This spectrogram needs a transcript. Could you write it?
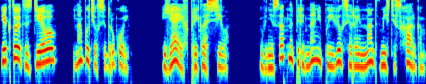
«И кто это сделал?» — набычился другой. «Я их пригласил». Внезапно перед нами появился Рейнант вместе с Харгом.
